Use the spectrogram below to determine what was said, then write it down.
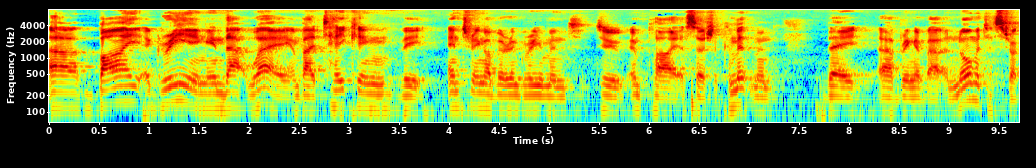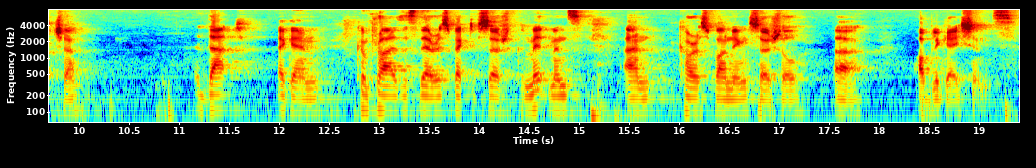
uh, by agreeing in that way and by taking the entering of an agreement to imply a social commitment, they uh, bring about a normative structure that, again, comprises their respective social commitments and corresponding social uh, obligations.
